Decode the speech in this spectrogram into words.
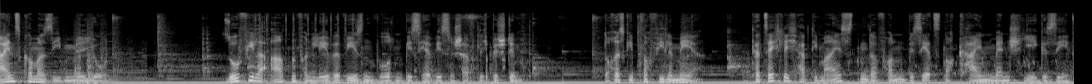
1,7 Millionen. So viele Arten von Lebewesen wurden bisher wissenschaftlich bestimmt. Doch es gibt noch viele mehr. Tatsächlich hat die meisten davon bis jetzt noch kein Mensch je gesehen.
